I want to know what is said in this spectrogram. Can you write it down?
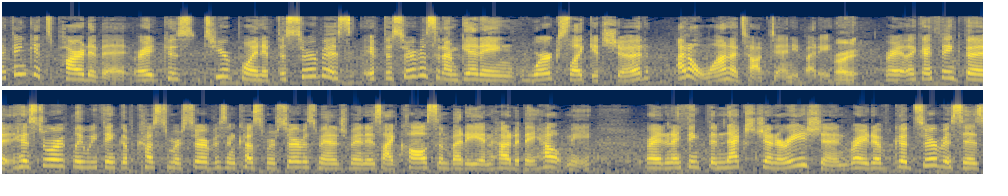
I think it's part of it, right? Because to your point, if the service if the service that I'm getting works like it should, I don't want to talk to anybody. Right. Right. Like I think that historically we think of customer service and customer service management as I call somebody and how do they help me, right? And I think the next generation, right, of good services,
